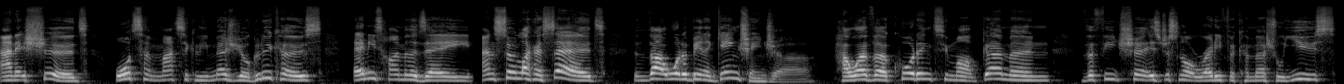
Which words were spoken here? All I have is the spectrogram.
and it should automatically measure your glucose any time of the day. And so, like I said, that would have been a game changer. However, according to Mark Gurman, the feature is just not ready for commercial use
